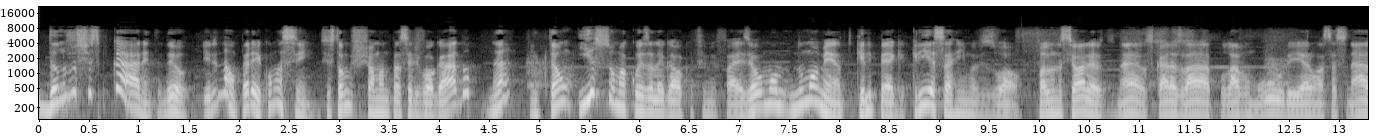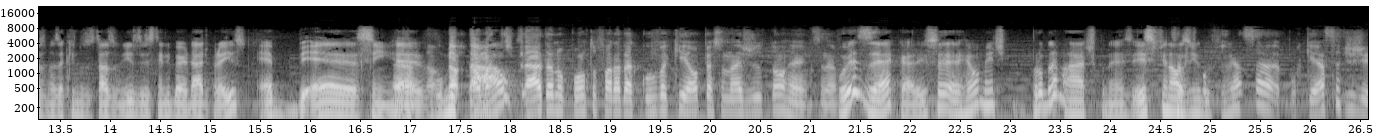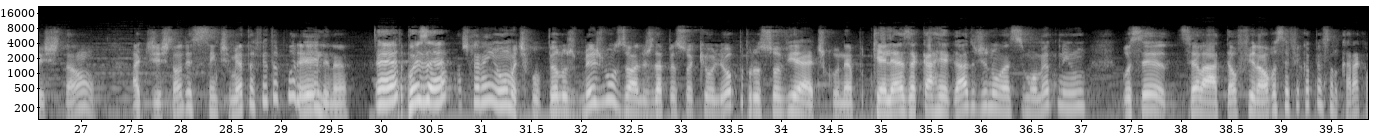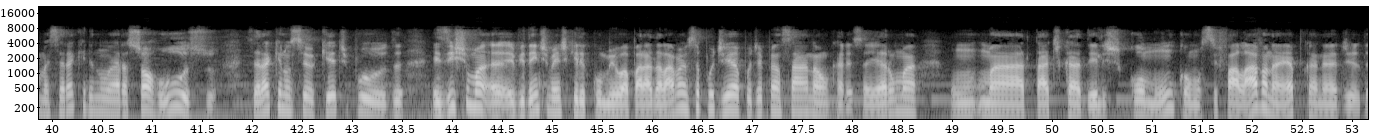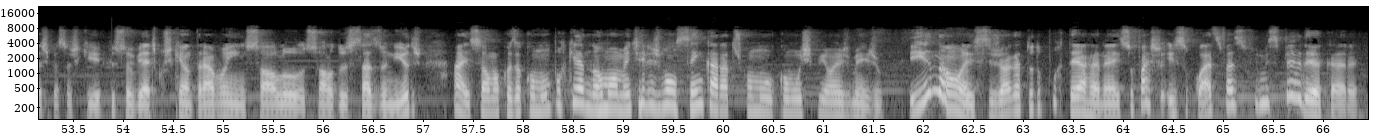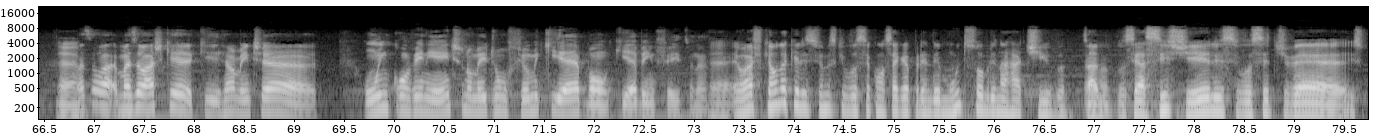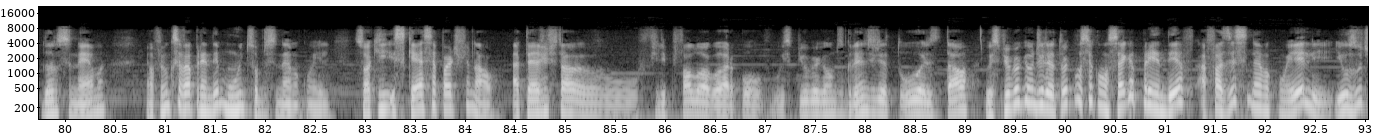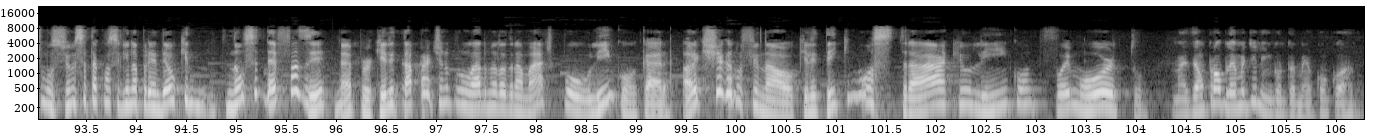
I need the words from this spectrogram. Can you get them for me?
dando justiça pro cara, entendeu? E ele, não, peraí, como assim? Vocês estão me chamando para ser advogado, né? Então, isso é uma coisa legal que o filme faz. É o, no momento que ele pega e cria essa rima visual, falando assim, olha, né, os caras lá pulavam o muro e eram assassinados, mas aqui nos Estados Unidos eles têm liberdade para isso. É, é assim, é, é vomital. Dá uma estrada no ponto fora da curva que é o personagem do Tom Hanks, né? Pois é, cara, isso é realmente problemático, né? Esse finalzinho do filme. Essa, porque essa digestão a digestão desse sentimento é feita por ele, né? É, pois é. Acho que é nenhuma, tipo, pelos mesmos olhos da pessoa que olhou pro soviético, né? Porque, aliás, é carregado de nuances. Em momento nenhum, você, sei lá, até o final você fica pensando, caraca, mas será que ele não era só russo? Será que não sei o que? Tipo, existe uma. É, evidentemente que ele comeu a parada lá, mas você podia, podia pensar, ah, não, cara, isso aí era uma, um, uma tática deles comum, como se falava na época, né? De, das pessoas que. os soviéticos que entravam em solo, solo dos Estados Unidos. Ah, isso é uma coisa comum porque normalmente eles vão ser encarados como, como espiões mesmo. E não, ele se joga tudo por terra, né? Isso, faz, isso quase faz o filme se perder, cara. É. Mas, eu, mas eu acho que, que realmente é um inconveniente no meio de um filme que é bom, que é bem feito, né? É, eu acho que é um daqueles filmes que você consegue aprender muito sobre narrativa, sabe? Uhum. Você assiste ele se você estiver estudando cinema, é um filme que você vai aprender muito sobre cinema com ele. Só que esquece a parte final. Até a gente tá. O Felipe falou agora, pô, o Spielberg é um dos grandes diretores e tal. O Spielberg é um diretor que você consegue aprender a fazer cinema com ele. E os últimos filmes você tá conseguindo aprender o que não se deve fazer, né? Porque ele tá partindo pra um lado melodramático, pô, o Lincoln, cara. A hora que chega no final, que ele tem que mostrar que o Lincoln foi morto. Mas é um problema de Lincoln também, eu concordo.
